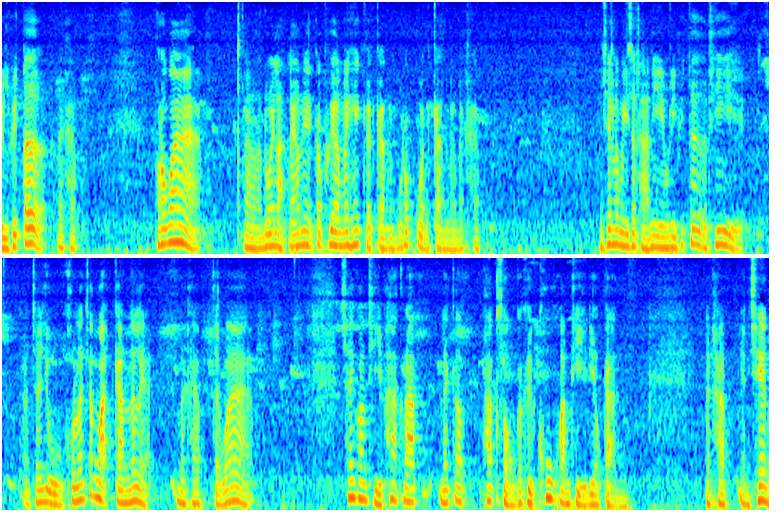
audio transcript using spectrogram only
repeater นะครับ เพราะว่าโดยหลักแล้วเนี่ยก็เพื่อไม่ให้เกิดการรบกวนกันนะครับอย่างเช่นเรามีสถานี repeater ที่อาจจะอยู่คนละจังหวัดกันนั่นแหละนะครับ แต่ว่า ใช้ความถี่ภาครับ และก็ภาคส่งก็คือคู่ความถี่เดียวกันนะครับ อย่างเช่น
